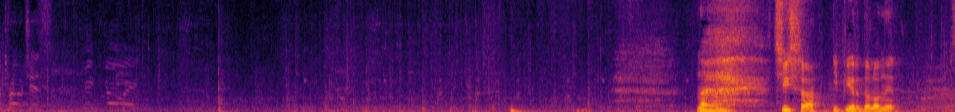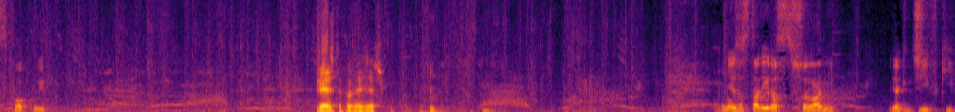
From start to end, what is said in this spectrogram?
Approaches. Cisza i pierdolony spokój. Wiesz to powiedzieć. Nie zostali rozstrzelani. Jak dziwki.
